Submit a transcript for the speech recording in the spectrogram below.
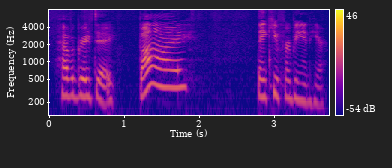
Have a great day. Bye. Thank you for being here.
